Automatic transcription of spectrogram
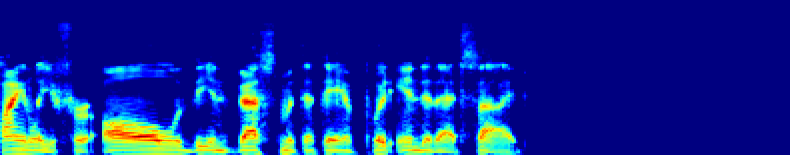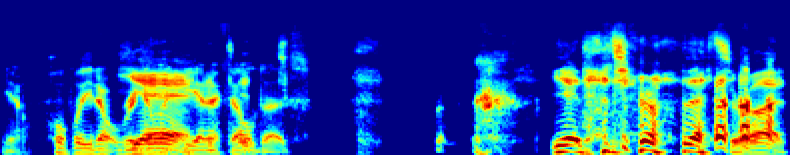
finally for all of the investment that they have put into that side. You know, hopefully you don't rig it Yeah, like the NFL it's- does. Yeah, that's right. That's right.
